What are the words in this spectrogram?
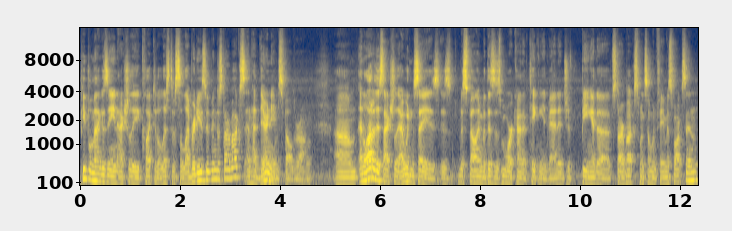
People Magazine actually collected a list of celebrities who've been to Starbucks and had their mm-hmm. names spelled wrong. Um, and a lot of this actually I wouldn't say is, is misspelling, but this is more kind of taking advantage of being at a Starbucks when someone famous walks in.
